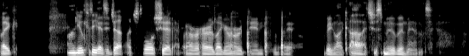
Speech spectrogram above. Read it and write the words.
like guilty as uncommitted judged. bullshit I've ever heard. Like I remember Danny being like, "Oh, it's just moving, man." I was like, "Oh, fuck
